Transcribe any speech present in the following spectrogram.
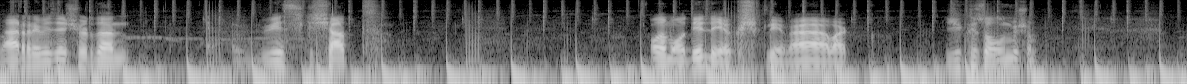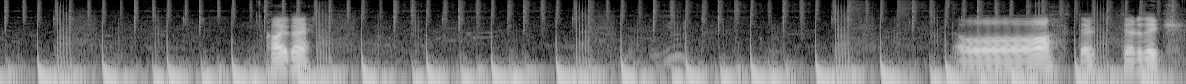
Ver bize şuradan whisky shot. Oğlum o değil de yakışıklıyım ha bak. Yıkız olmuşum. Koy koy. Oo, döktürdük.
